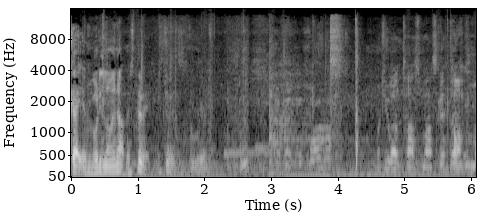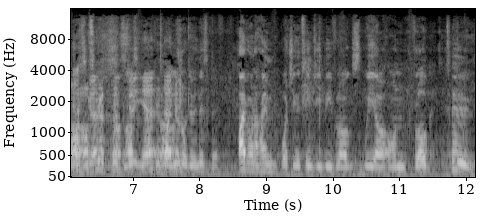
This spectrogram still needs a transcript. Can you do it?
Okay, everybody line up. Let's do it. Let's do it. This is for real. what do you want, Taskmaster? Taskmaster. Taskmaster, yeah. No, you're not doing this bit. Hi everyone at home watching the Team GB vlogs. We are on vlog two.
